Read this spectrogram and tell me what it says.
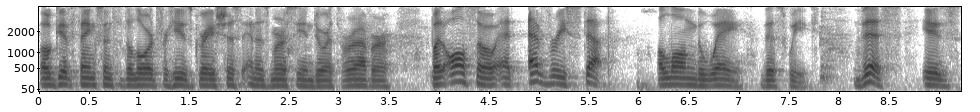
Oh, give thanks unto the Lord, for he is gracious and his mercy endureth forever, but also at every step along the way this week. This is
